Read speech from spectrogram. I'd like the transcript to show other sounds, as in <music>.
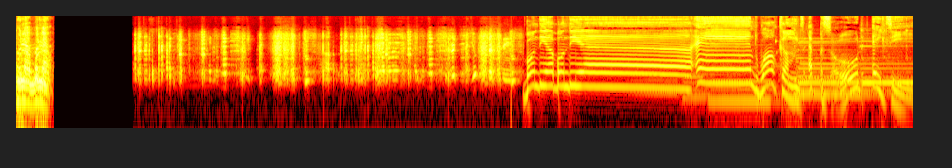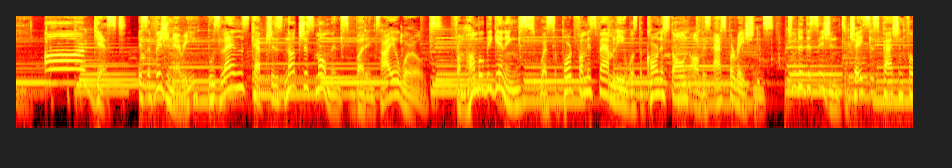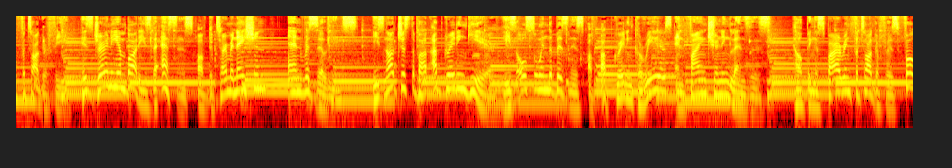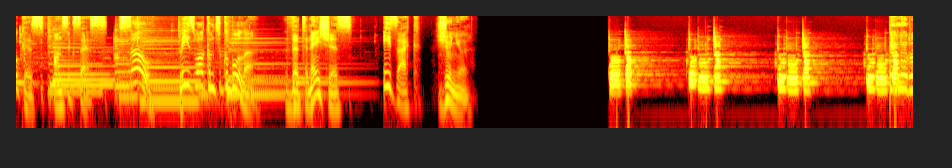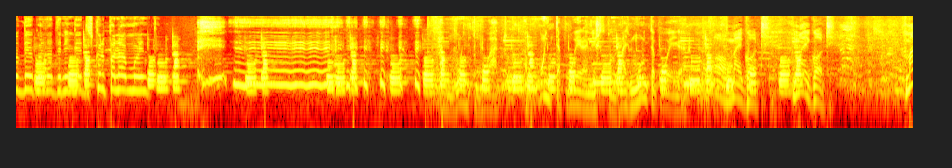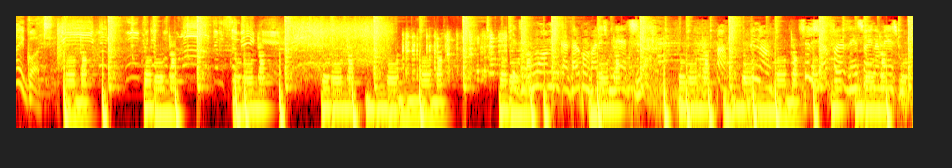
Bula bula. Bom dia, bom dia, and welcome to episode 80. Our guest is a visionary whose lens captures not just moments, but entire worlds. From humble beginnings, where support from his family was the cornerstone of his aspirations, to the decision to chase his passion for photography, his journey embodies the essence of determination and resilience. He's not just about upgrading gear, he's also in the business of upgrading careers and fine tuning lenses, helping aspiring photographers focus on success. So, please welcome to Kubula, the tenacious Isaac Jr. Eu não roubei coisa de ninguém, desculpa lá muito. Há muito boato, há muita poeira nisto tudo, mas muita poeira. Oh my God, my God, my God. Quer dizer, um homem casar com várias mulheres? Ah, por que não? Se eles já fazem isso aí na mesma.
